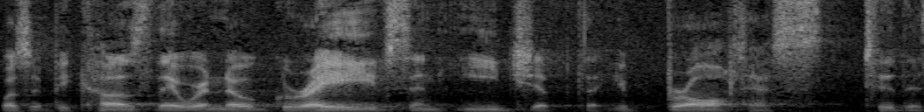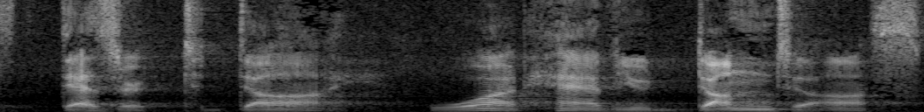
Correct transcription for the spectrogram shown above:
Was it because there were no graves in Egypt that you brought us to this desert to die? What have you done to us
